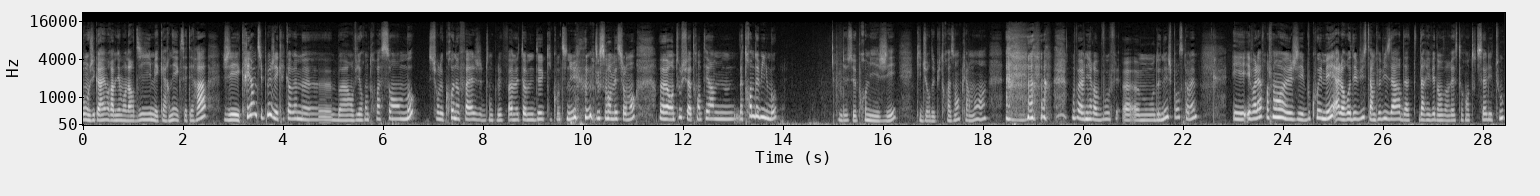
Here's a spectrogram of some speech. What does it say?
Bon, j'ai quand même ramené mon ordi, mes carnets, etc. J'ai écrit un petit peu, j'ai écrit quand même bah, environ 300 mots sur le chronophage, donc le fameux tome 2 qui continue, doucement mais sûrement. Euh, en tout, je suis à, 31, à 32 000 mots de ce premier G qui dure depuis 3 ans, clairement. Hein. On va venir à bout à un moment donné, je pense quand même. Et, voilà, franchement, euh, j'ai beaucoup aimé. Alors au début, c'était un peu bizarre d'arriver dans un restaurant toute seule et tout.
